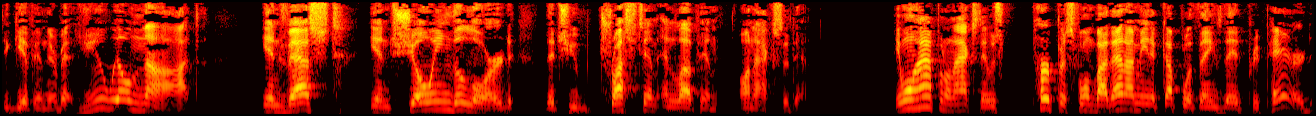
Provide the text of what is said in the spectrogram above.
to give him their best. You will not invest in showing the Lord that you trust him and love him on accident. It won't happen on accident. It was purposeful. And by that I mean a couple of things. They had prepared.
